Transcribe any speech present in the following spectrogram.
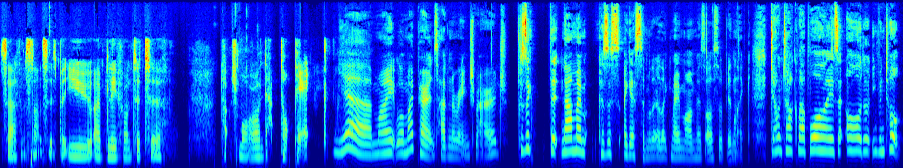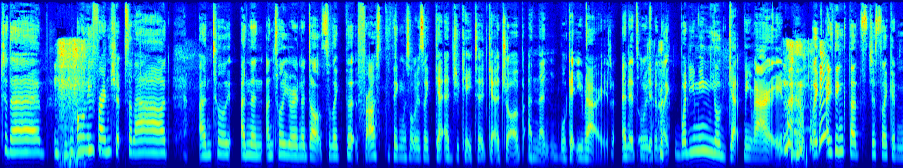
circumstances. But you, I believe, wanted to touch more on that topic. Yeah, my well, my parents had an arranged marriage because like that now my because I guess similar. Like my mom has also been like, don't talk about boys at all. Don't even talk to them. Only friendships allowed until and then until you're an adult. So like the for us the thing was always like get educated, get a job, and then we'll get you married. And it's always yeah. been like, what do you mean you'll get me married? like I think that's just like a,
